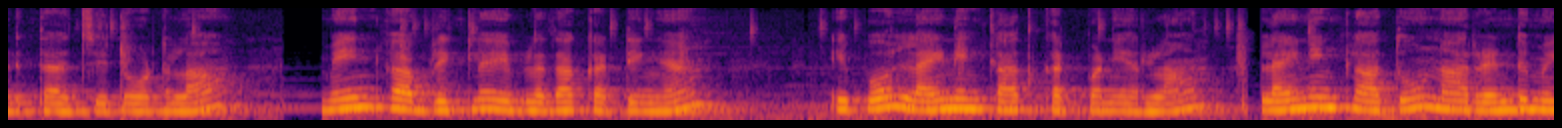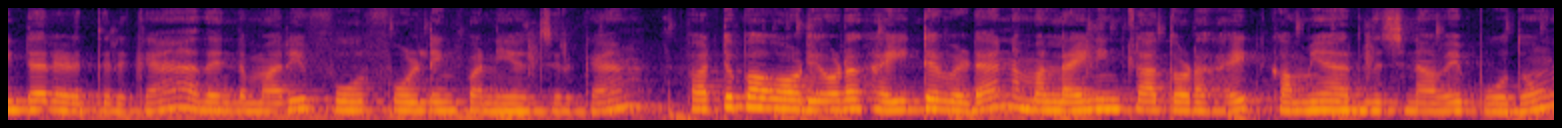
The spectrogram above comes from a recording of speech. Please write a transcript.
எடுத்தாச்சு டோட்டலாக மெயின் ஃபேப்ரிக்கில் இவ்வளோ தான் கட்டிங்க இப்போது லைனிங் கிளாத் கட் பண்ணிடலாம் லைனிங் கிளாத்தும் நான் ரெண்டு மீட்டர் எடுத்திருக்கேன். அதை இந்த மாதிரி ஃபோர் ஃபோல்டிங் பண்ணி வச்சுருக்கேன். பட்டு பாவாடையோட ஹைட்டை விட நம்ம லைனிங் கிளாத்தோட ஹைட் கம்மியாக இருந்துச்சுனாவே போதும்.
